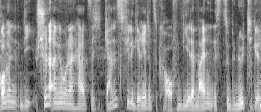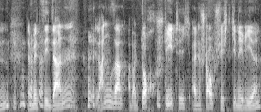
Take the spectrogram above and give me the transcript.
Robin die schöne Angewohnheit hat, sich ganz viele Geräte zu kaufen, die er der Meinung ist zu benötigen, damit sie dann langsam, aber doch stetig eine Staubschicht generieren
